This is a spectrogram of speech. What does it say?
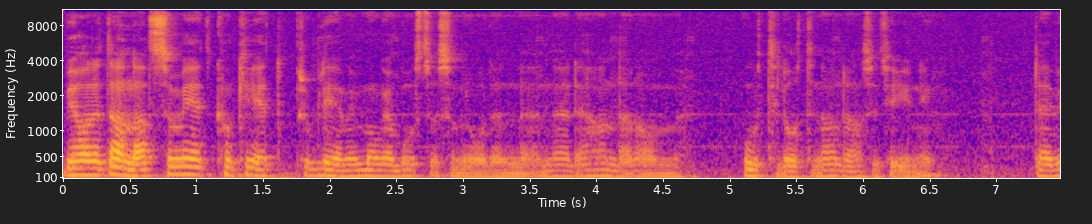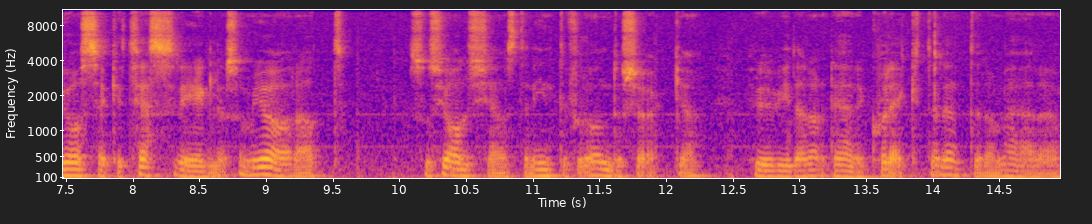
Vi har ett annat som är ett konkret problem i många bostadsområden när- det handlar om otillåten andrahandsuthyrning. Där vi har sekretessregler som gör att socialtjänsten inte får undersöka huruvida det här är korrekt eller inte. De här eh,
